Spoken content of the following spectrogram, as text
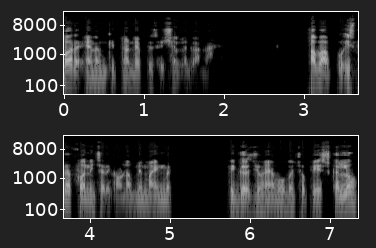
पर एनम कितना डेप्रिसिएशन लगाना है। अब आपको इसमें फर्नीचर अकाउंट अपने माइंड में फिगर्स जो हैं वो बच्चों पेस्ट कर लो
